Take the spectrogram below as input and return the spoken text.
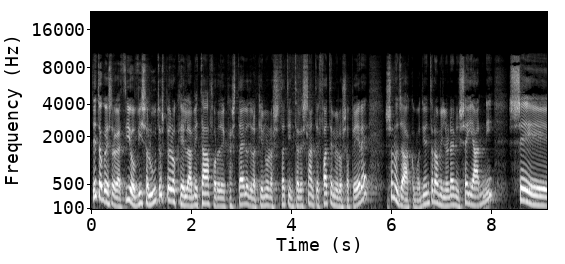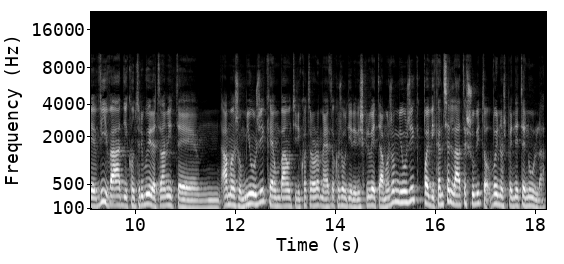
Detto questo ragazzi, io vi saluto, spero che la metafora del castello della pianura sia stata interessante, fatemelo sapere. Sono Giacomo, diventerò milionario in sei anni, se vi va di contribuire tramite um, Amazon Music, che è un bounty di 4,5 euro, cosa vuol dire? Vi iscrivete a Amazon Music, poi vi cancellate subito, voi non spendete nulla.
